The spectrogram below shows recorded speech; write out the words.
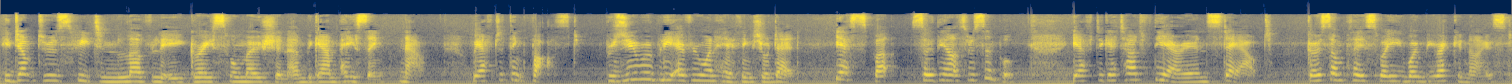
He jumped to his feet in lovely, graceful motion and began pacing. Now, we have to think fast. Presumably everyone here thinks you're dead. Yes, but so the answer is simple. You have to get out of the area and stay out. Go someplace where you won't be recognized,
